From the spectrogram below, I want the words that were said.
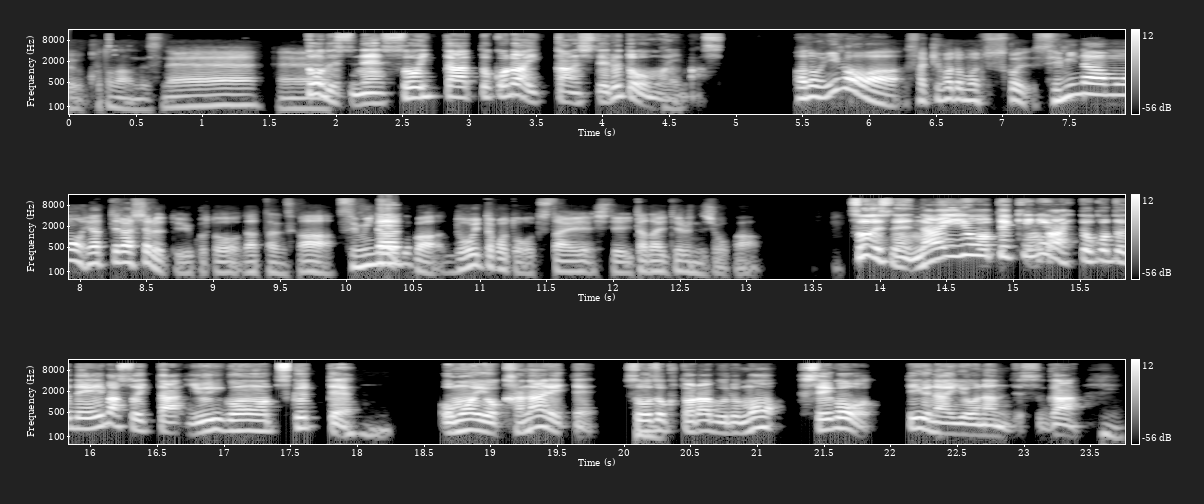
うことなんですね。えーそうですね。そういったところは一貫してると思います。あの、今は先ほども少しセミナーもやってらっしゃるということだったんですが、セミナーではどういったことをお伝えしていただいているんでしょうか？そうですね。内容的には一言で言えばそういった遺言を作って、思いを叶えて、相続トラブルも防ごうっていう内容なんですがうん、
